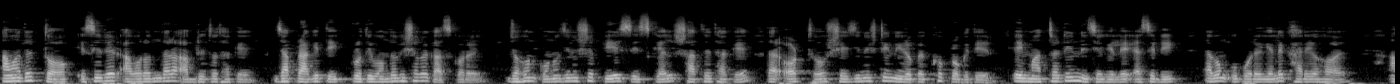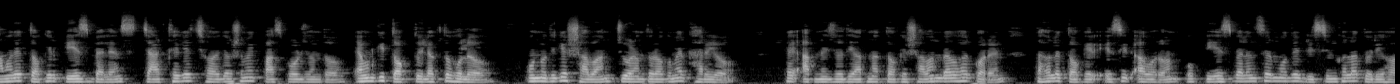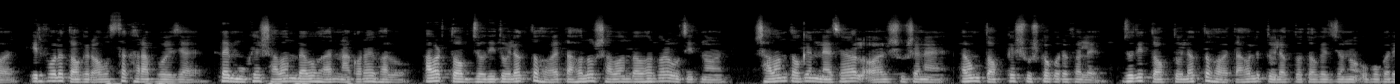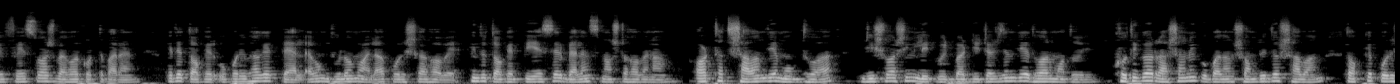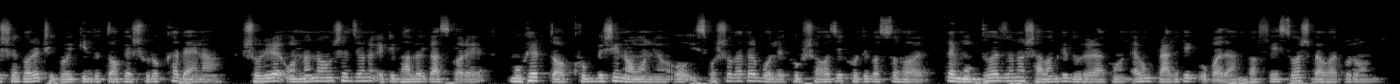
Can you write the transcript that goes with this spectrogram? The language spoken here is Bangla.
আমাদের ত্বক অ্যাসিডের আবরণ দ্বারা আবৃত থাকে, যা প্রাকৃতিক প্রতিবন্ধক হিসাবে কাজ করে। যখন কোনো জিনিসের পিএইচ স্কেল সাথে থাকে, তার অর্থ সেই জিনিসটি নিরপেক্ষ প্রকৃতির। এই মাত্রাটির নিচে গেলে অ্যাসিডিক এবং উপরে গেলে ক্ষারীয় হয়। আমাদের ত্বকের পিএইচ ব্যালেন্স চার থেকে ছয় দশমিক পাঁচ পর্যন্ত, এমনকি ত্বক তৈলাক্ত হলেও। অন্যদিকে সাবান চূড়ান্ত রকমের ক্ষারীয়। তাই আপনি যদি আপনার ত্বকে সাবান ব্যবহার করেন, তাহলে ত্বকের অ্যাসিড আবরণ ও পিএস ব্যালেন্সের মধ্যে বিশৃঙ্খলা তৈরি হয়। এর ফলে ত্বকের অবস্থা খারাপ হয়ে যায়। তাই মুখে সাবান ব্যবহার না করাই ভালো। আবার ত্বক যদি তৈলাক্ত হয়, তাহলেও সাবান ব্যবহার করা উচিত নয়। সাবান ত্বকের ন্যাচারাল অয়েল শুষে নেয় এবং ত্বককে শুষ্ক করে ফেলে। যদি ত্বক তৈলাক্ত হয়, তাহলে তৈলাক্ত ত্বকের জন্য উপকারী ফেস ওয়াশ ব্যবহার করতে পারেন। এতে ত্বকের উপরিভাগের তেল এবং ধুলো ময়লা পরিষ্কার হবে। কিন্তু ত্বকের পিএস এর ব্যালেন্স নষ্ট হবে না। অর্থাৎ সাবান দিয়ে মুখ ধোয়া ডিশওয়াশিং লিকুইড বা ডিটারজেন্ট দিয়ে ধোয়ার মতোই। ক্ষতিকর রাসায়নিক উপাদান সমৃদ্ধ সাবান ত্বককে পরিষ্কার করে ঠিকই, কিন্তু ত্বকের সুরক্ষা দেয় না। শরীরের অন্যান্য অংশের জন্য এটি ভালোই কাজ করে। মুখের ত্বক খুব বেশি নমনীয় ও স্পর্শকাতর বলে খুব সহজেই ক্ষতিগ্রস্ত হয়। তাই মুখ ধোয়ার জন্য সাবানকে দূরে রাখুন এবং প্রাকৃতিক উপাদান বা ফেস ওয়াশ ব্যবহার করুন।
